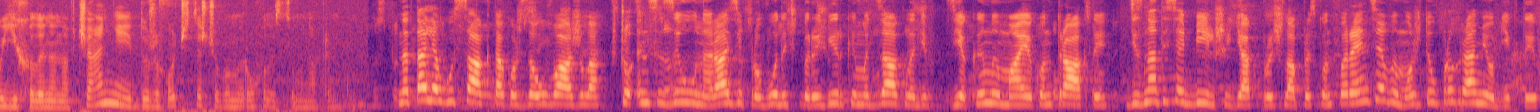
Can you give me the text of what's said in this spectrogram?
поїхали на навчання, і дуже хочеться, щоб ми рухались в цьому напрямку. Наталя Гусак також зауважила, що НСЗУ наразі проводить перевірки медзакладів, з якими має контракти. Дізнатися більше, як пройшла прес-конференція, ви можете у програмі «Об'єктив».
